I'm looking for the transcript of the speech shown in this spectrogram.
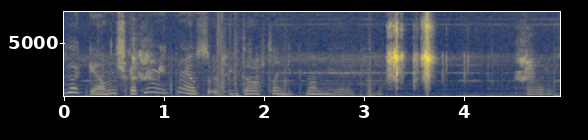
Bir dakika yanlış kapıya mı gittim yoksa öteki taraftan gitmem mi gerekiyordu? Alırız.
